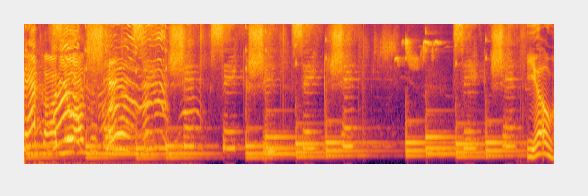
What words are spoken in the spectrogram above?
Werdet sick shit, sick shit, sick shit. Yo,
